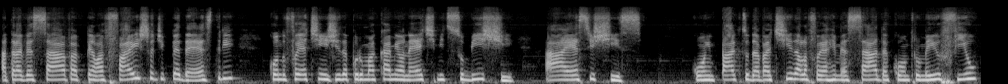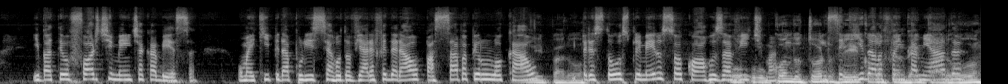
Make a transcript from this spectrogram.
atravessava pela faixa de pedestre quando foi atingida por uma caminhonete Mitsubishi ASX. Com o impacto da batida, ela foi arremessada contra o meio-fio e bateu fortemente a cabeça. Uma equipe da Polícia Rodoviária Federal passava pelo local E e, prestou os primeiros socorros à O- vítima. O condutor em do seguida, veículo ela foi encaminhada. parou,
